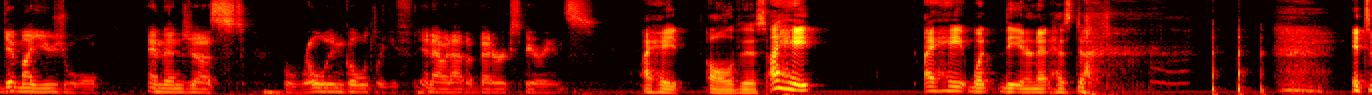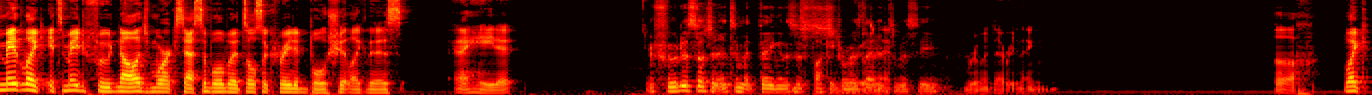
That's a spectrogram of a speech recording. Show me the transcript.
get my usual, and then just roll it in gold leaf, and I would have a better experience. I hate all of this. I hate I hate what the internet has done. it's made like it's made food knowledge more accessible, but it's also created bullshit like this. And I hate it. Food is such an intimate thing, and this just Fucking destroys that ruin it. intimacy. Ruined everything. Ugh. Like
